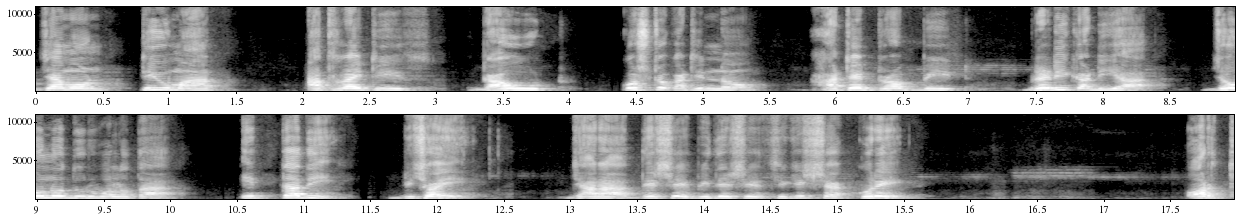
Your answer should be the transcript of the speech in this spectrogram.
যেমন টিউমার আথরাইটিস গাউট কোষ্ঠকাঠিন্য হার্টের ড্রপ বিট ব্রেডিকার্ডিয়া যৌন দুর্বলতা ইত্যাদি বিষয়ে যারা দেশে বিদেশে চিকিৎসা করে অর্থ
